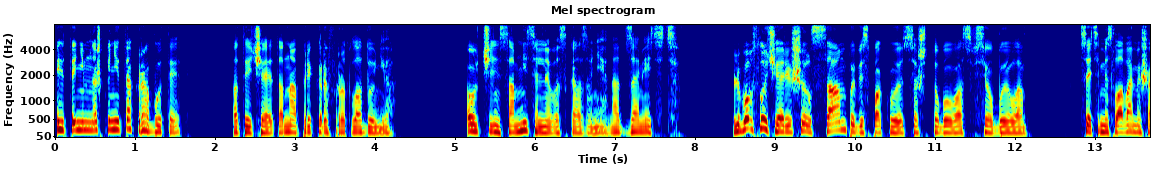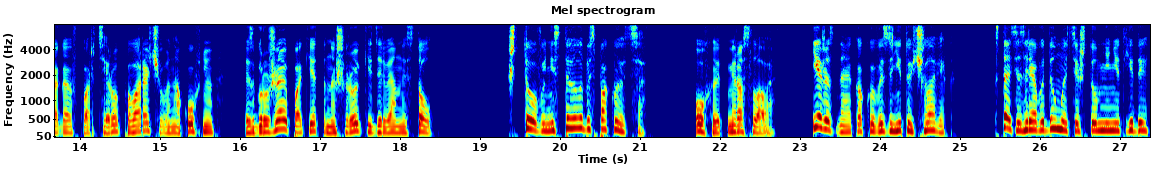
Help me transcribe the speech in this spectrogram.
«Это немножко не так работает», — отвечает она, прикрыв рот ладонью. Очень сомнительное высказывание, надо заметить. В любом случае, я решил сам побеспокоиться, чтобы у вас все было. С этими словами шагаю в квартиру, поворачиваю на кухню — и сгружаю пакеты на широкий деревянный стол. «Что вы, не стоило беспокоиться?» — охает Мирослава. «Я же знаю, какой вы занятой человек. Кстати, зря вы думаете, что у меня нет еды.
